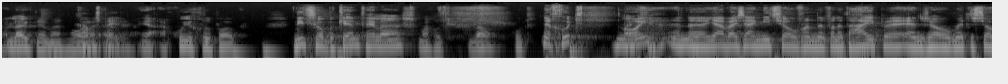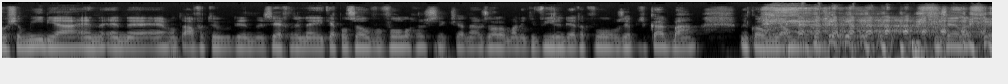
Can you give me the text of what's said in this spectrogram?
leuk nummer. Mooi. Gaan we spelen. Ja, een goede groep ook. Niet zo bekend helaas, maar goed, wel goed. Nou goed, mooi. En eh, ja, wij zijn niet zo van, van het hypen en zo met de social media. En, en, eh, want af en toe dan zegt René, ik heb al zoveel volgers. Ik zeg, nou zorg maar dat je 34 volgers hebt op de kartbaan. Dan komen die anderen vanzelf. Eh,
